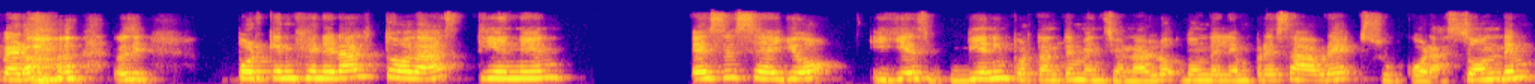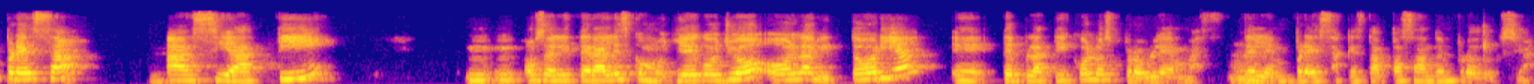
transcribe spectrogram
pero, porque en general todas tienen ese sello y es bien importante mencionarlo, donde la empresa abre su corazón de empresa hacia ti. Mm, mm, o sea, literal es como llego yo, hola Victoria, eh, te platico los problemas de la empresa que está pasando en producción.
